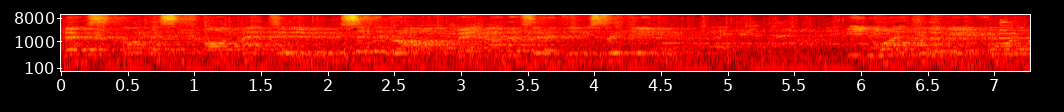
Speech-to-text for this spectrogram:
Next contest on Matthew, second round, men under 17 striking. In one kilogram,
